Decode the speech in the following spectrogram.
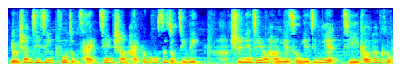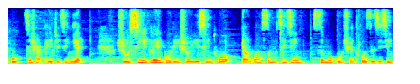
友山基金副总裁兼上海分公司总经理。十年金融行业从业经验及高端客户资产配置经验，熟悉类固定收益信托、阳光私募基金、私募股权投资基金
